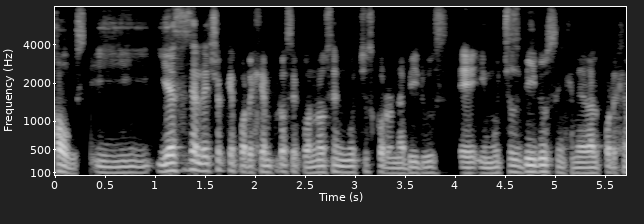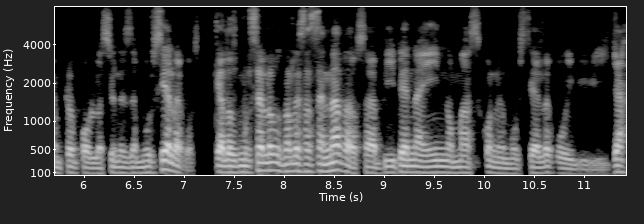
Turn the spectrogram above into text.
host. Y, ese es el hecho que, por ejemplo, se conocen muchos coronavirus eh, y muchos virus en general, por ejemplo, en poblaciones de murciélagos, que a los murciélagos no les hace nada, o sea, viven ahí nomás con el murciélago y ya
